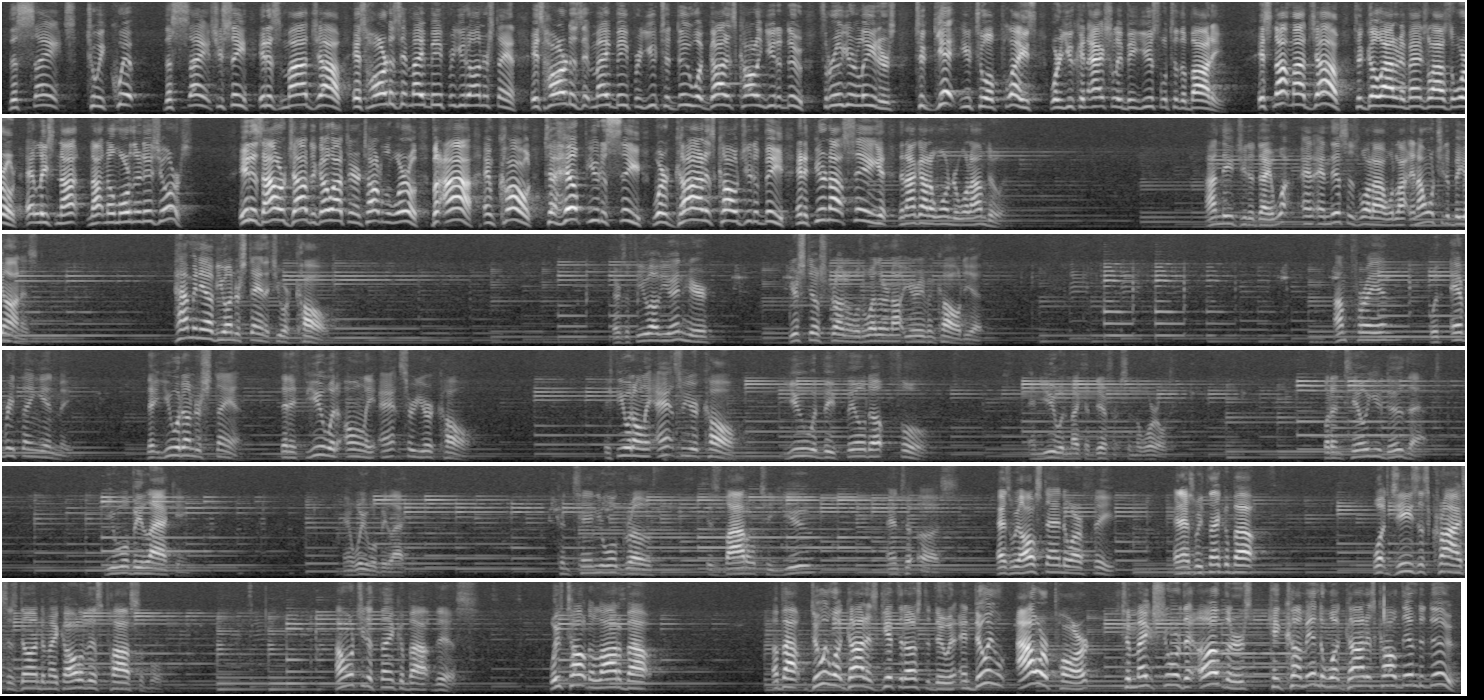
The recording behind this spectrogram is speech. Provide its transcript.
the saints, to equip the saints. You see, it is my job, as hard as it may be for you to understand, as hard as it may be for you to do what God is calling you to do through your leaders, to get you to a place where you can actually be useful to the body. It's not my job to go out and evangelize the world, at least not, not no more than it is yours. It is our job to go out there and talk to the world. But I am called to help you to see where God has called you to be. And if you're not seeing it, then I got to wonder what I'm doing. I need you today. What, and, and this is what I would like, and I want you to be honest. How many of you understand that you are called? There's a few of you in here, you're still struggling with whether or not you're even called yet. I'm praying with everything in me that you would understand that if you would only answer your call, if you would only answer your call, you would be filled up full and you would make a difference in the world. But until you do that, you will be lacking and we will be lacking. Continual growth is vital to you and to us. As we all stand to our feet, and as we think about what Jesus Christ has done to make all of this possible, I want you to think about this. We've talked a lot about, about doing what God has gifted us to do and doing our part to make sure that others can come into what God has called them to do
